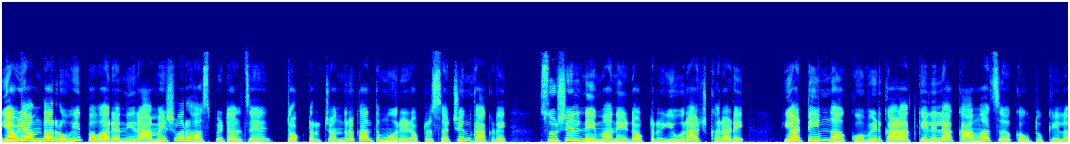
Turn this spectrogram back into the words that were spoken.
यावेळी आमदार रोहित पवार यांनी रामेश्वर हॉस्पिटलचे doctor Chandrakant More doctor Sachin Kakade Sushil Nemane doctor Yuvraj Kharade या टीमनं कोविड काळात केलेल्या कामाचं कौतुक केलं.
